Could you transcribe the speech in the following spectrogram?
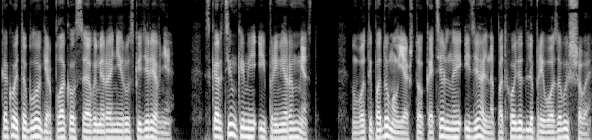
Какой-то блогер плакался о вымирании русской деревни. С картинками и примером мест. Вот и подумал я, что котельная идеально подходит для привоза высшего.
